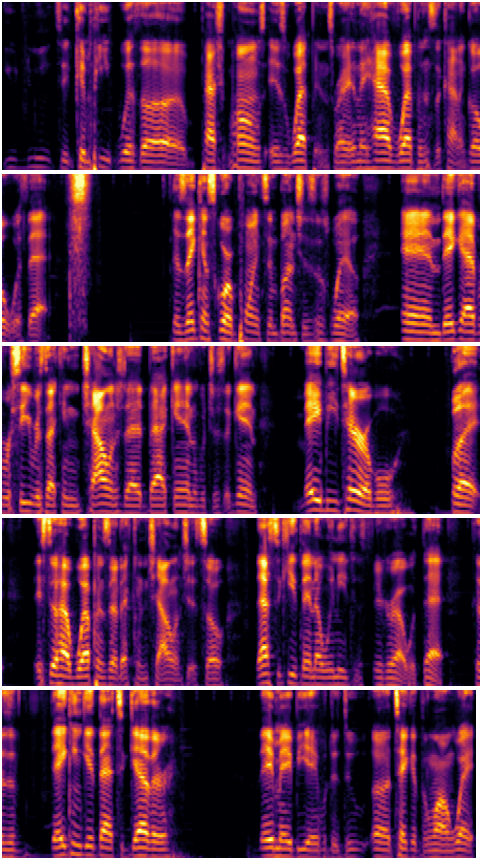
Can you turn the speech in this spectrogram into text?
you need to compete with uh, Patrick Mahomes is weapons, right? And they have weapons to kind of go with that. Because they can score points in bunches as well. And they have receivers that can challenge that back end, which is, again, may be terrible, but they still have weapons that, that can challenge it. So that's the key thing that we need to figure out with that. Because if they can get that together, they may be able to do uh, take it the long way.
